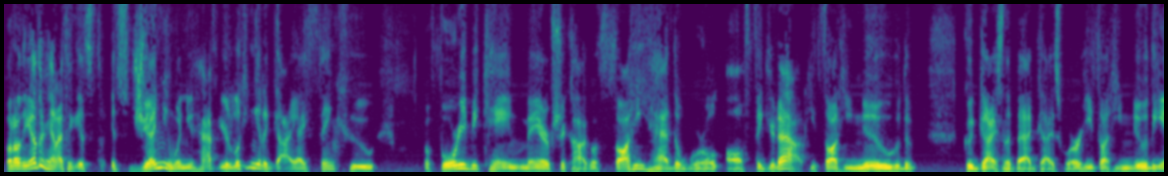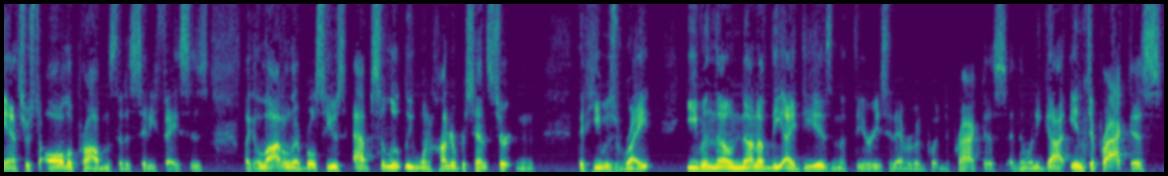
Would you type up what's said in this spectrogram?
But on the other hand, I think it's, it's genuine. You have, you're looking at a guy, I think, who, before he became mayor of Chicago, thought he had the world all figured out. He thought he knew who the good guys and the bad guys were. He thought he knew the answers to all the problems that a city faces. Like a lot of liberals, he was absolutely 100% certain that he was right, even though none of the ideas and the theories had ever been put into practice. And then when he got into practice,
